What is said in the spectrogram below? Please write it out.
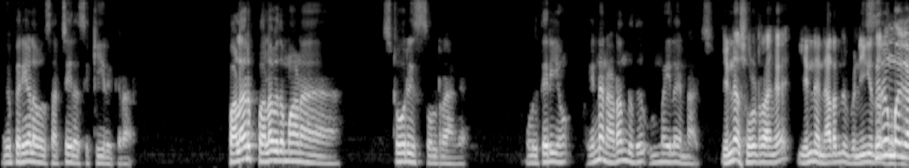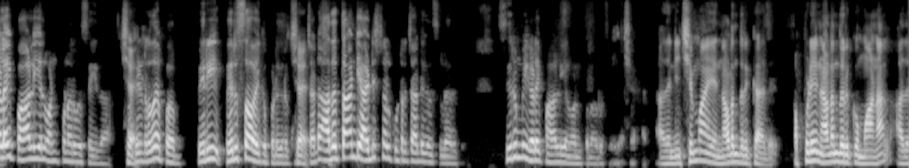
மிகப்பெரிய அளவு சர்ச்சையில சிக்கி இருக்கிறார் பலர் பலவிதமான ஸ்டோரிஸ் சொல்றாங்க. உங்களுக்கு தெரியும் என்ன நடந்தது உண்மையில என்ன ஆச்சு? என்ன சொல்றாங்க என்ன நடந்து இப்ப நீங்க சிறுமிகளை பாலியல் வன்புணர்வு செய்தார். அப்படின்றத இப்ப பெரிய பெருசா வைக்கப்படுகிற. குற்றச்சாட்டு. அதை தாண்டி அடிஷனல் குற்றச்சாட்டுகள் சில இருக்கு. சிறுமிகளை பாலியல் வன்புணர்வு செய்தார் அது நிச்சயமா நடந்திருக்காது. அப்படியே நடந்திருக்குமானால் அது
